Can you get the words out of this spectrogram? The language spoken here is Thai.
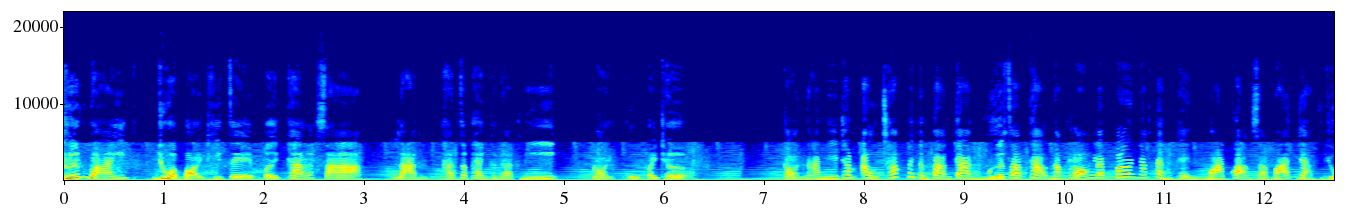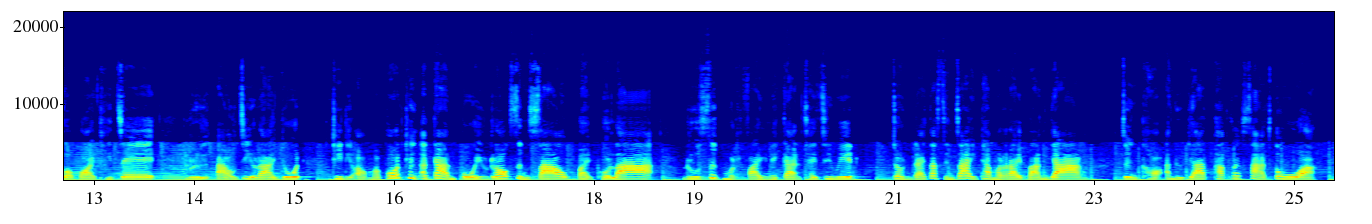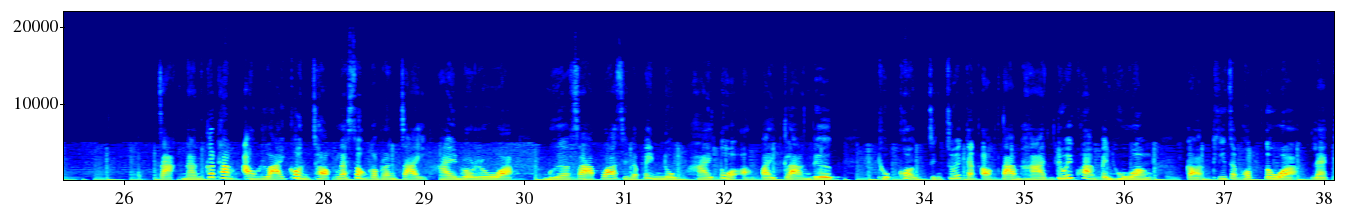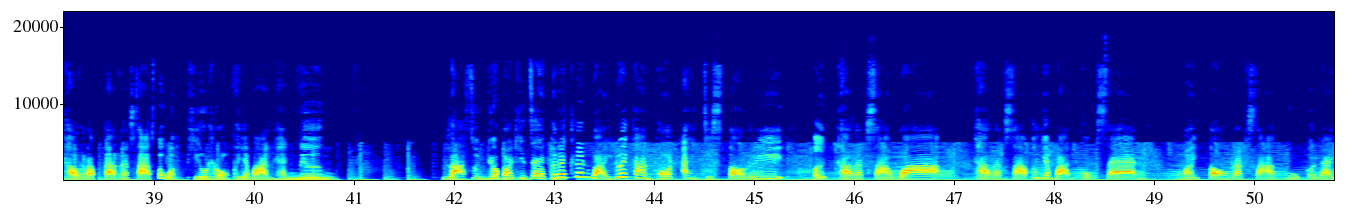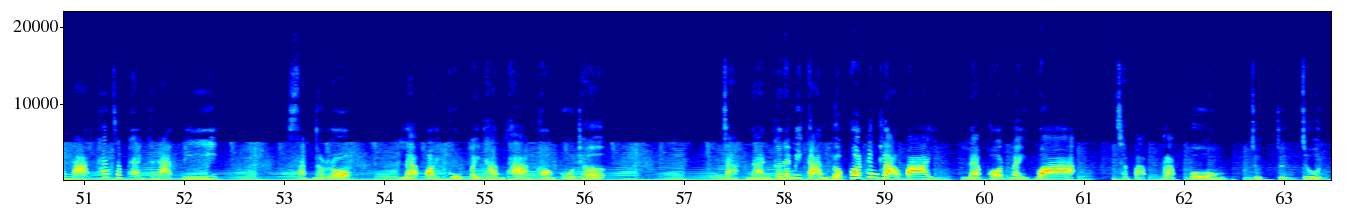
คลื่นไหวยัวบ่อยทีเจ เปิดค่ารักษา ลั่นถ้าจะแพงขนาดนี้ ปล่อยกูไปเถอะก่อนหน้านี้ทำเอาช็อกไปตามๆกัน เมื่อทราบข่าวนักร้องแรปเปอร์นักแต่งเพลงมากความสามารถอย่างยัวบอยทีเจ หรือเต๋าจิรายุทธที่ได้ออกมาโพสต์ถึงอาการป่วยโรคซึมเศร้าไบโพล่ารู้สึกหมดไฟในการใช้ชีวิต จนได้ตัดสินใจทำอะไรบางอย่าง จึงขออนุญาตพักรักษาตัว จากนั้นก็ทำเอาหลายคนช็อกและส่งกำลังใจให้รัวๆ เมื่อทราบว่าศิลปินหนุ่มหายตัวออกไปกลางดึก ทุกคนจึงช่วยกันออกตามหาด้วยความเป็นห่วง ก่อนที่จะพบตัวและเข้ารับการรักษาตัวที่โรงพยาบาลแห่งหนึ่งล่าสุดโยบอยทีเจก็ได้เคลื่อนไหวด้วยการโพสต์ไอจีสตอรี่เปิดค่ารักษาว่า ค่ารักษาพยาบาล6 0แสนไม่ต้องรักษากูก็ได้นะ ถ้าจะแพงขนาดนี้ สัตว์นรก และปล่อยกูไปทำทางของกูเถอะ จากนั้นก็ได้มีการลบโพสต์ดังกล่าวไป และโพสต์ใหม่ว่า ฉบับปรับปรุงจุดจุดจุด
